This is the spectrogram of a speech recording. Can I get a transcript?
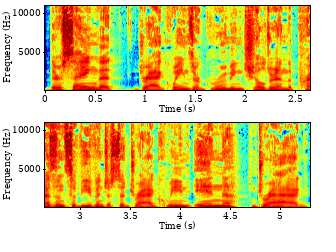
they're saying that drag queens are grooming children and the presence of even just a drag queen in drag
